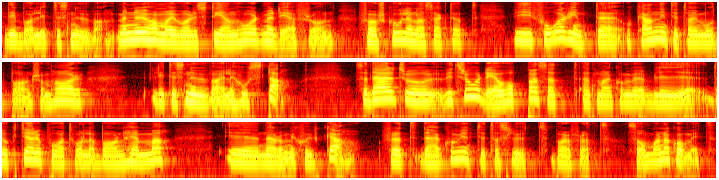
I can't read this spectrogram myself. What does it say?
det är bara lite snuva. Men nu har man ju varit stenhård med det från förskolan har sagt att vi får inte och kan inte ta emot barn som har lite snuva eller hosta. Så där tror vi tror det och hoppas att, att man kommer bli duktigare på att hålla barn hemma eh, när de är sjuka. För att det här kommer ju inte ta slut bara för att sommaren har kommit.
